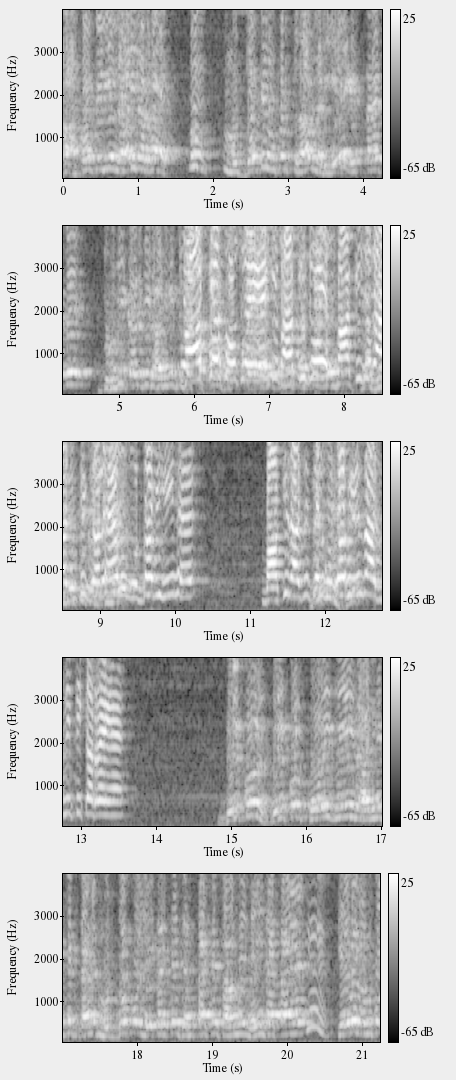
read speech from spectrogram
हकों के लिए लड़ाई लड़ रहा है। तो हम्म। मुद्दों के ऊपर चुनाव लड़िए इस तरह से ध्रुवीकरण की राजनीति तो आप क्या सोच रहे हैं कि बाकी जो बाकी जो राजनीतिक दल है वो मुद्दा विहीन है? बाकी राजनीतिक दल मुद्दा विहीन राजनीति कर रहे हैं। बिल्कुल बिल्कुल कोई भी राजनीतिक दल मुद्दों को लेकर के जनता के सामने नहीं जाता है। हम्म। केवल उनको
